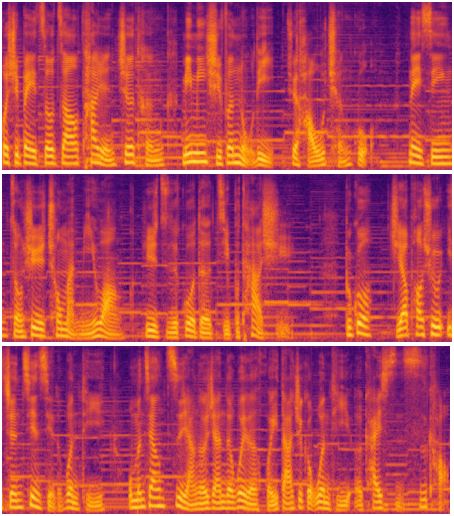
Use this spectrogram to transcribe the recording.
或是被周遭他人折腾，明明十分努力却毫无成果，内心总是充满迷惘，日子过得极不踏实。不过，只要抛出一针见血的问题，我们将自然而然地为了回答这个问题而开始思考。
